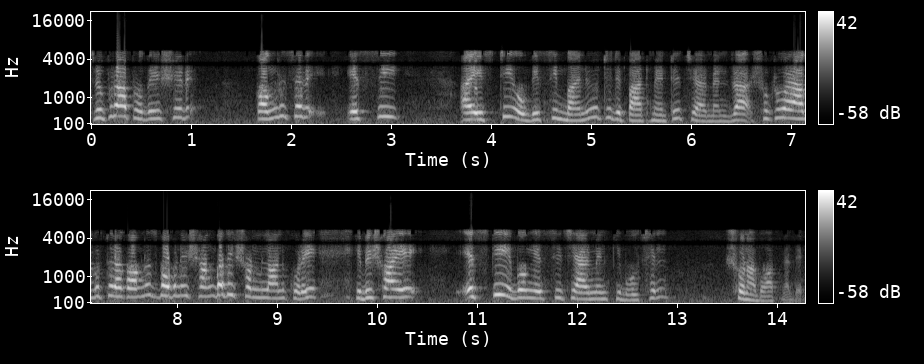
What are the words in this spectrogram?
ত্রিপুরা প্রদেশের কংগ্রেসের এসসি এসটি ও বিসি মাইনরিটি ডিপার্টমেন্টের চেয়ারম্যানরা শুক্রবার আগরতলা কংগ্রেস ভবনে সাংবাদিক সম্মেলন করে এ বিষয়ে এসটি এবং এসসি চেয়ারম্যান কি বলছেন শোনাবো আপনাদের।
